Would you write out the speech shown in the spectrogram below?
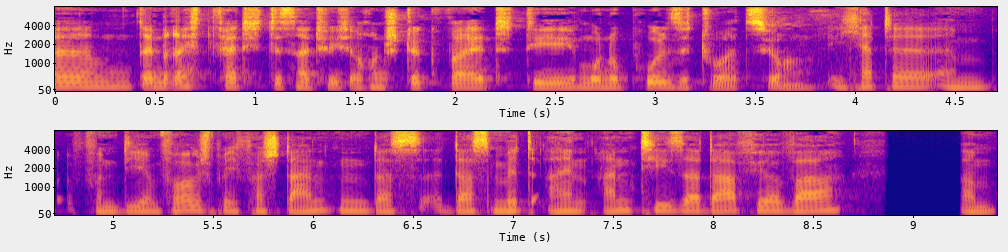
ähm, dann rechtfertigt es natürlich auch ein Stück weit die Monopolsituation. Ich hatte ähm, von dir im Vorgespräch verstanden, dass das mit ein Anteaser dafür war, ähm,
